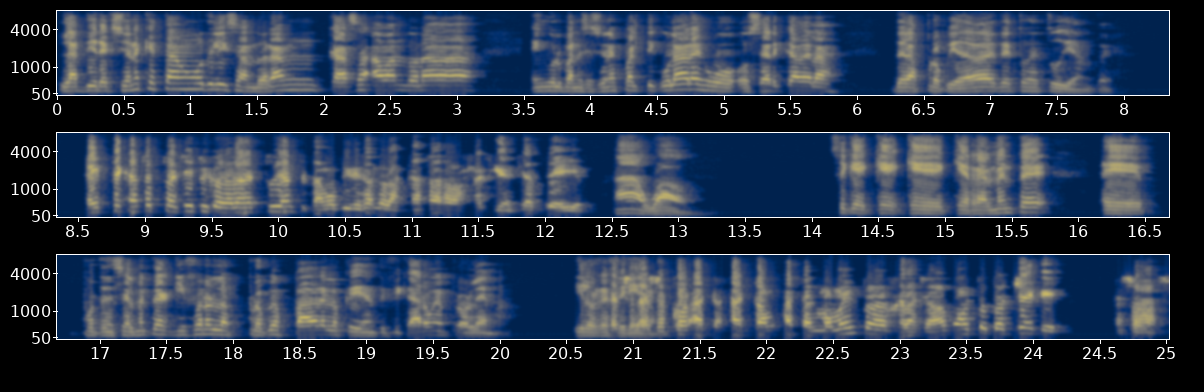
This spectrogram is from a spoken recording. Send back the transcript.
¿Las direcciones que estaban utilizando eran casas abandonadas en urbanizaciones particulares o, cerca de las, de las propiedades de estos estudiantes? Este caso específico de los estudiantes estamos utilizando las casas residencias de ellos. Ah, wow. Sí, que, que, que, que realmente eh, potencialmente aquí fueron los propios padres los que identificaron el problema y lo refirieron. hasta, el momento, relacionado con estos dos cheques, eso es así.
